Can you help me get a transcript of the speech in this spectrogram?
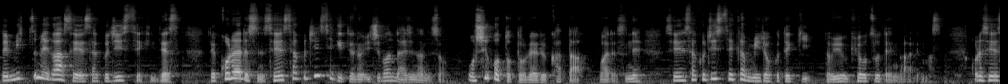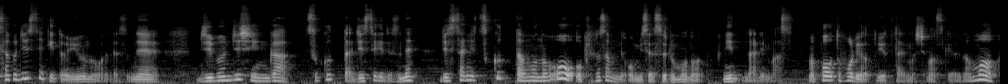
で、3つ目が制作実績です。で、これはですね、制作実績っていうのが一番大事なんですよ。お仕事取れる方はですね、制作実績が魅力的という共通点があります。これ制作実績というのはですね、自分自身が作った実績ですね。実際に作ったものをお客様にお見せするものになります。まあ、ポートフォリオと言ったりもしますけれども、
